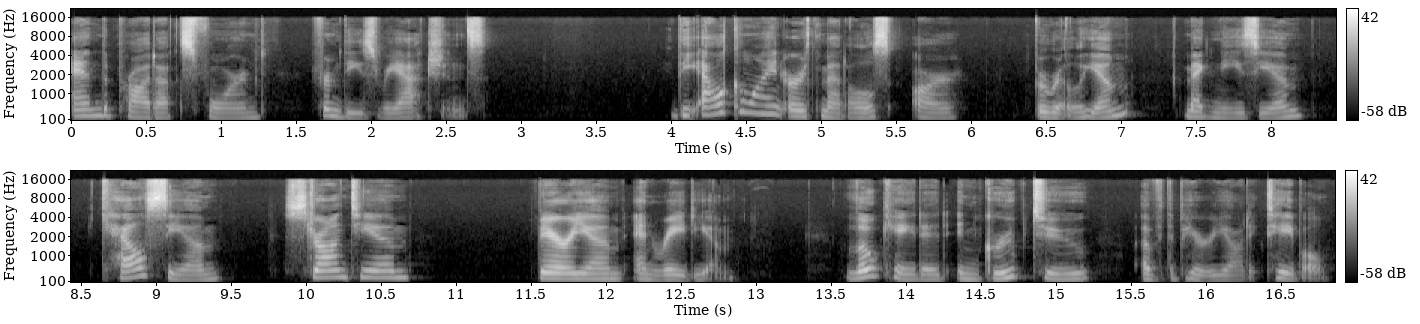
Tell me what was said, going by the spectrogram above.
and the products formed from these reactions. The alkaline earth metals are beryllium, magnesium, calcium, strontium, barium, and radium, located in Group 2 of the periodic table.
